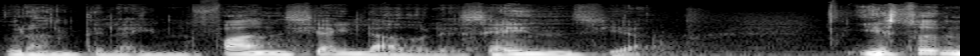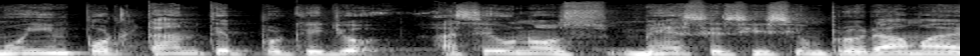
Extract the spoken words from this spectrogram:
durante la infancia y la adolescencia. Y esto es muy importante porque yo hace unos meses hice un programa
